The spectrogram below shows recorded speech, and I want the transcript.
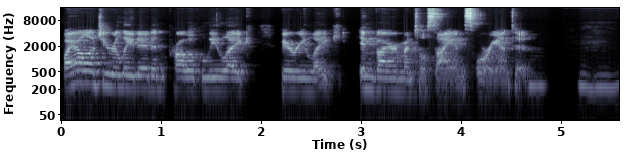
biology related and probably like very like environmental science oriented. Mm-hmm.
